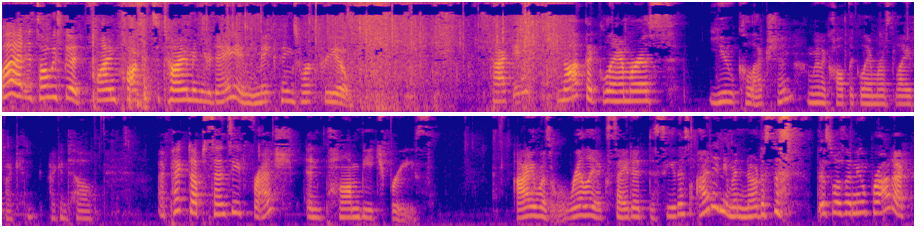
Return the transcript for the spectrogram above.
But it's always good. Find pockets of time in your day and make things work for you. Packing, not the Glamorous You collection. I'm gonna call it the Glamorous Life, I can, I can tell. I picked up Scentsy Fresh and Palm Beach Breeze. I was really excited to see this. I didn't even notice this, this was a new product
